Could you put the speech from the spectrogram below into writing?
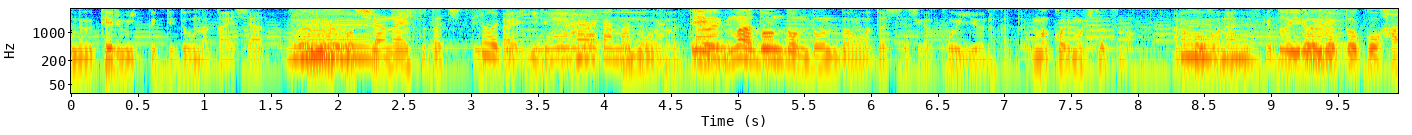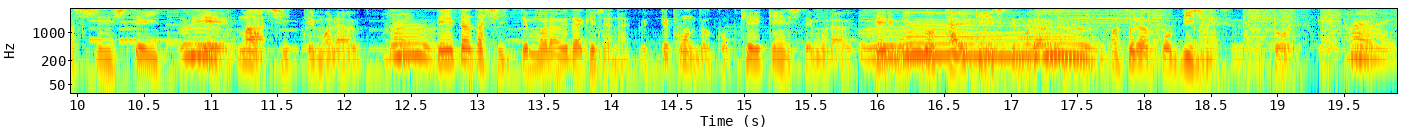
のテルミックってどんな会社？それをこう知らない人たちっていっぱいいると思うのたくさんあると思いますでまあどんどんどんどん私たちがこういうような方、まあ、これも一つのあの方法なんですけど、いろいろとこう発信していって、うん。まあ、知ってもらう。はい。うんでただ知ってもらうだけじゃなくって今度はこう経験してもらう。テルミックを体験してもらう、うん。まあ、それはこうビジネスもそうですけれども、はい。はい。ま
